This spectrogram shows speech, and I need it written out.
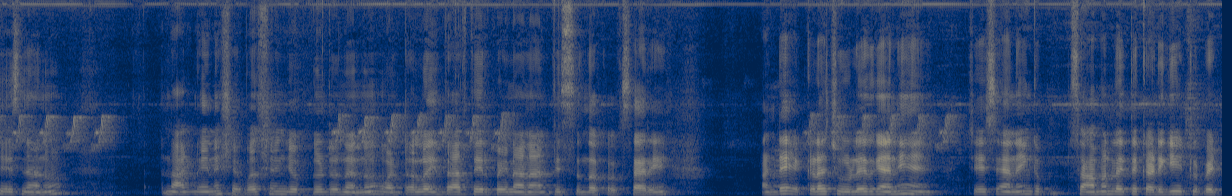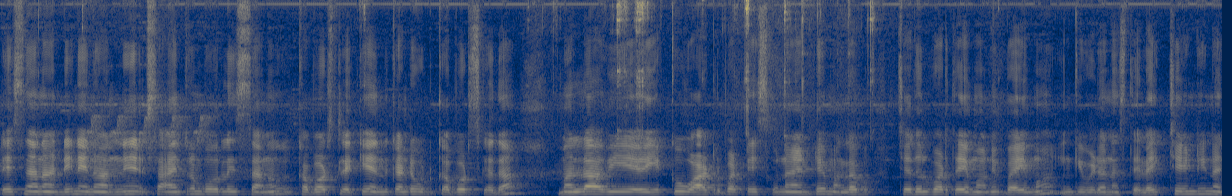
చేసినాను. నాకు నేనే శుభాషం చెప్పుకుంటున్నాను వంటల్లో ఇంత తీరిపోయినాను అనిపిస్తుంది ఒక్కొక్కసారి. అంటే ఎక్కడ చూడలేదు కానీ చేశాను. ఇంకా సామాన్లు అయితే కడిగి ఇట్లా పెట్టేసినాను అండి. నేను అన్ని సాయంత్రం బోర్లు ఇస్తాను కబోర్డ్స్ లెక్కి. ఎందుకంటే వుడ్ కబోర్డ్స్ కదా. మళ్ళీ అవి ఎక్కువ వాటర్ పట్టేసుకున్నాయంటే మళ్ళీ చెదులు పడతాయేమో అని భయము. ఇంక వీడియో నచ్చితే లైక్ చేయండి నా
